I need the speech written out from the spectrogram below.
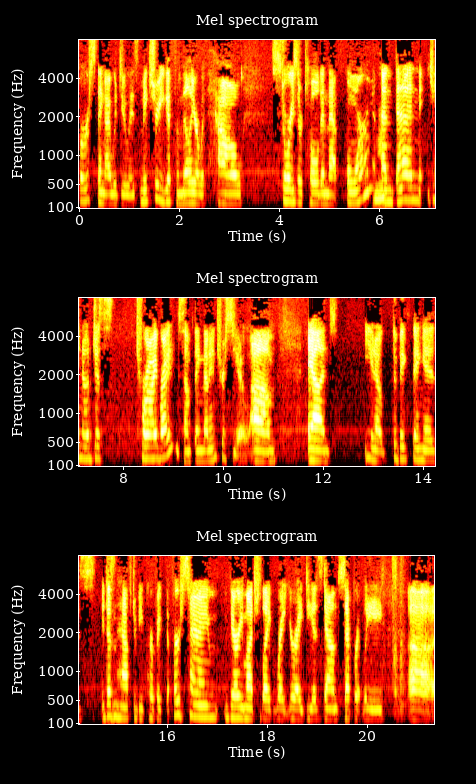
first thing I would do is make sure you get familiar with how stories are told in that form Mhm. and then you know just try writing something that interests you. Um, and you know the big thing is it doesn't have to be perfect the first time very much like write your ideas down separately uh,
